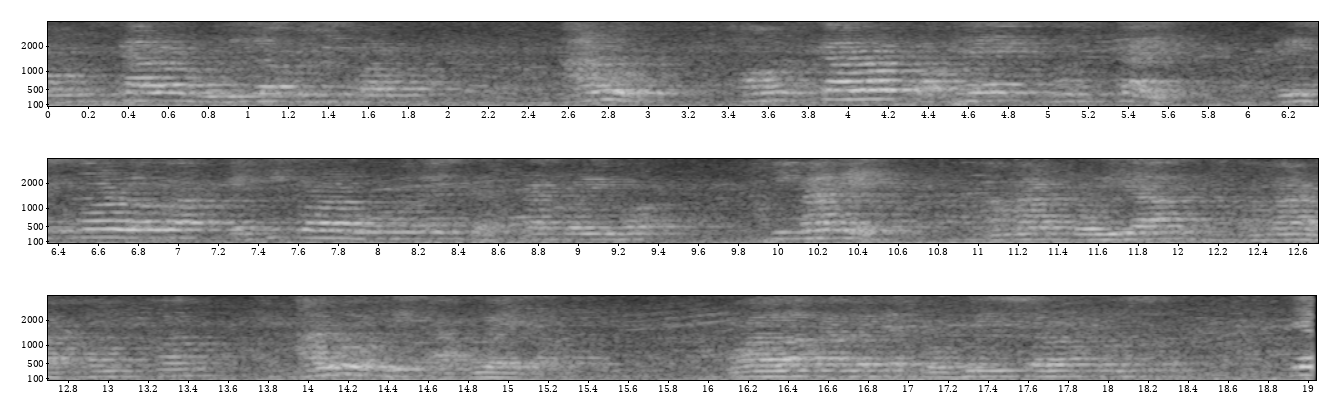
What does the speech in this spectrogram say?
সংস্কাৰৰ মূল্য বুজি পাব আৰু সংস্কাৰৰ পথেৰে খোজকাঢ়ি কৃষ্ণৰ লগত একীকৰণ হ'বলৈ চেষ্টা কৰিব সিমানেই আমাৰ পৰিয়াল আমাৰ অসমখন আৰু অধিক আগুৱাই যাব। অলপ আগতে প্ৰভু ঈশ্বৰক কৈছোঁ যে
